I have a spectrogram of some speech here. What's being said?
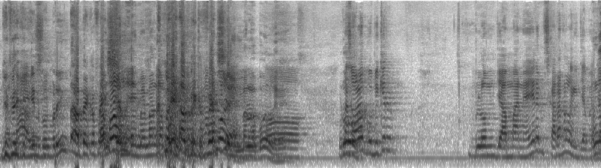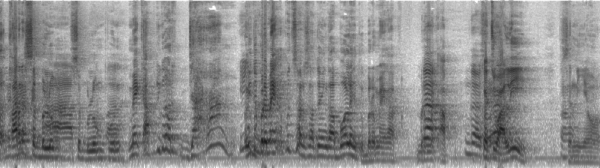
sih. pemerintah sampai ke Nggak fashion. boleh, memang nggak boleh. Sampai ke Nggak boleh, fashion. emang nggak boleh. Oh. Bro, soalnya gue pikir belum zamannya aja kan sekarang kan lagi zaman Enggak, karena sebelum sebelum pun make up juga harus jarang. Iya. Oh, itu bermake up itu salah satu yang nggak boleh tuh bermake up. Bermake up. enggak, soalnya- Kecuali senior.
